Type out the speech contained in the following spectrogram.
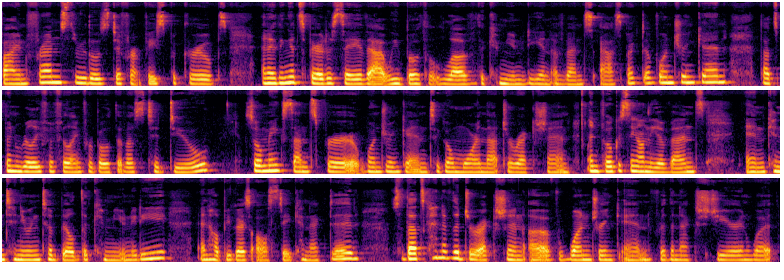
find friends through those different Facebook groups. And I think it's fair to say that we both love the community and events aspect of One Drink In. That's been really fulfilling for both of us to do. So it makes sense for One Drink In to go more in that direction and focusing on the events and continuing to build the community and help you guys all stay connected. So that's kind of the direction of One Drink In for the next year and what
